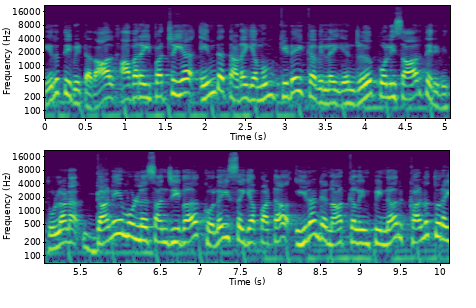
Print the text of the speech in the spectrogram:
நிறுத்திவிட்டதால் அவரை பற்றிய எந்த தடயமும் கிடைக்கவில்லை என்று போலீசார் தெரிவித்துள்ளனர். கனிமுள்ள சஞ்சீவ கொலை செய்யப்பட்ட இரண்டு நாட்களின் பின்னர் களுத்துறை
